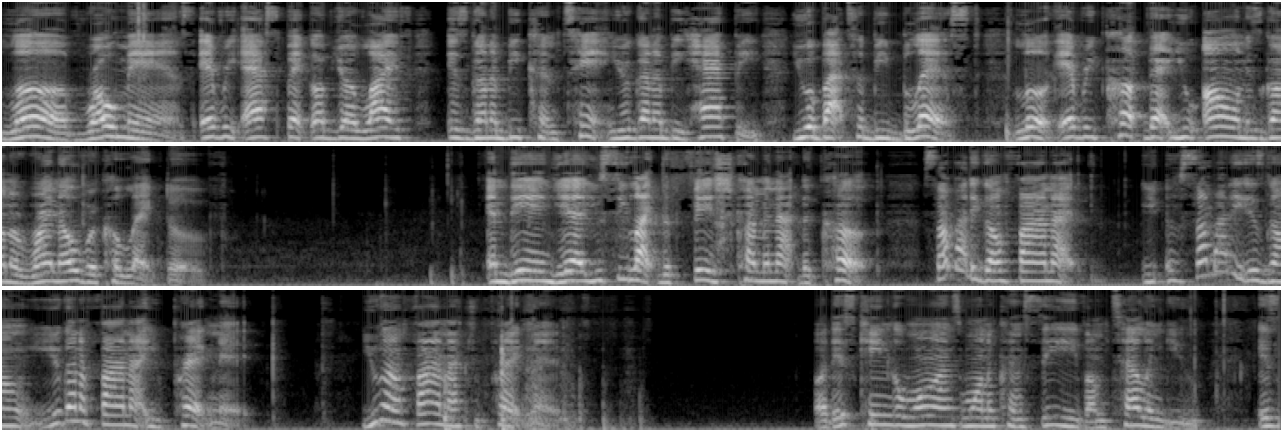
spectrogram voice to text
love, romance. Every aspect of your life is going to be content. You're going to be happy. You're about to be blessed. Look, every cup that you own is going to run over collective. And then, yeah, you see like the fish coming out the cup. Somebody going to find out, somebody is going, you're going to find out you're pregnant. You're going to find out you're pregnant or this King of Wands want to conceive, I'm telling you, it's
